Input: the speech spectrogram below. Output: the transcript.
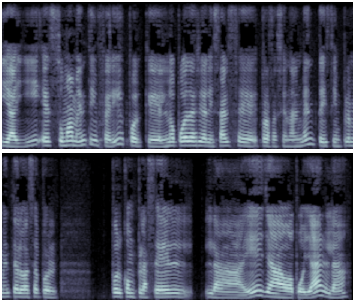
Y allí es sumamente infeliz porque él no puede realizarse profesionalmente y simplemente lo hace por, por complacerla a ella o apoyarla.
